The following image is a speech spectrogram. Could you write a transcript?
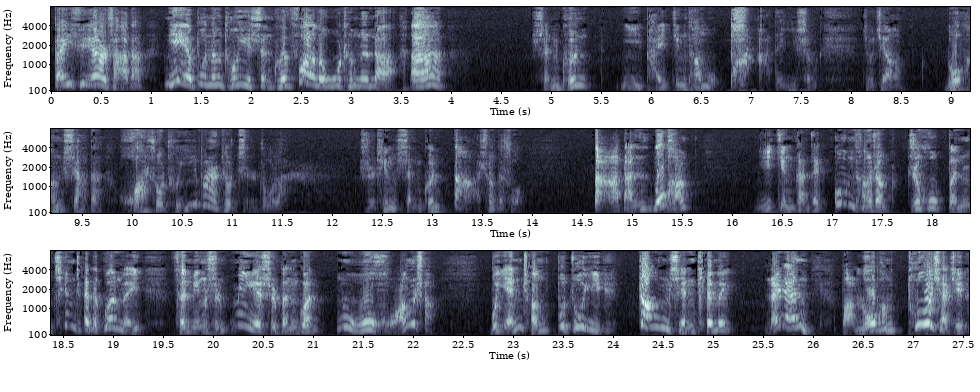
白血燕啥的，你也不能同意沈坤放了吴承恩呐！”啊！沈坤一拍惊堂木，啪的一声，就将。罗鹏吓得话说出一半就止住了，只听沈坤大声地说：“大胆罗鹏，你竟敢在公堂上直呼本钦差的官位，分明是蔑视本官，目无皇上，不严惩不足以彰显天威。来人，把罗鹏拖下去，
